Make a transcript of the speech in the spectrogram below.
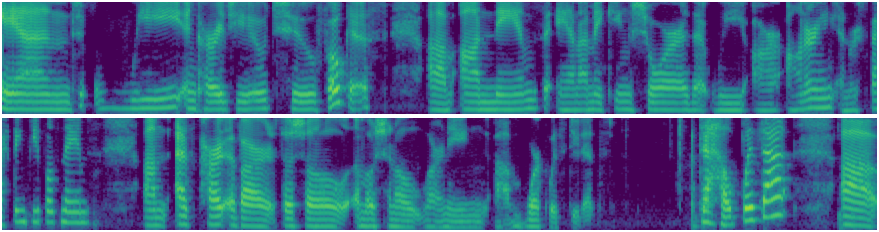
and we encourage you to focus um, on names and on making sure that we are honoring and respecting people's names um, as part of our social emotional learning um, work with students. To help with that, uh,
